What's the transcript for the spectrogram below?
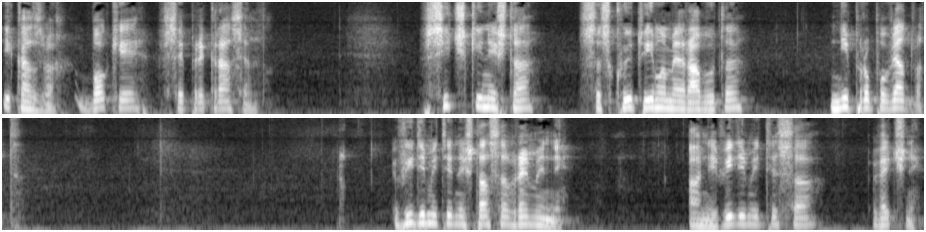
И казва, Бог е все прекрасен. Всички неща, с които имаме работа, ни проповядват. Видимите неща са временни, а невидимите са вечни.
